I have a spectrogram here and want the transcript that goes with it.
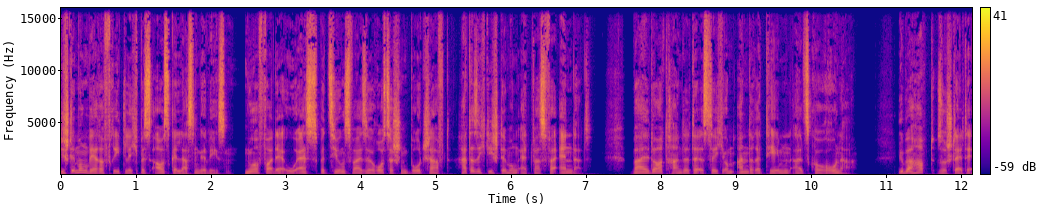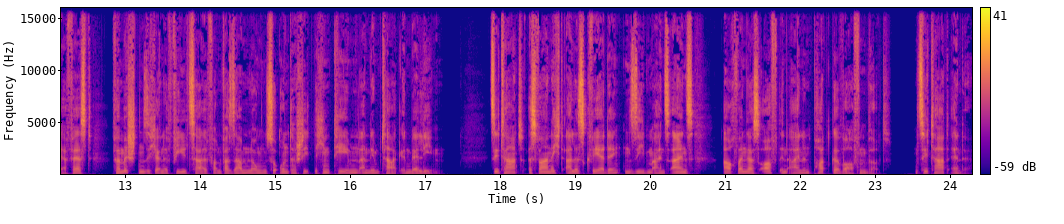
Die Stimmung wäre friedlich bis ausgelassen gewesen. Nur vor der US- bzw. russischen Botschaft hatte sich die Stimmung etwas verändert. Weil dort handelte es sich um andere Themen als Corona. Überhaupt, so stellte er fest, vermischten sich eine Vielzahl von Versammlungen zu unterschiedlichen Themen an dem Tag in Berlin. Zitat: Es war nicht alles Querdenken 711, auch wenn das oft in einen Pott geworfen wird. Zitat Ende.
